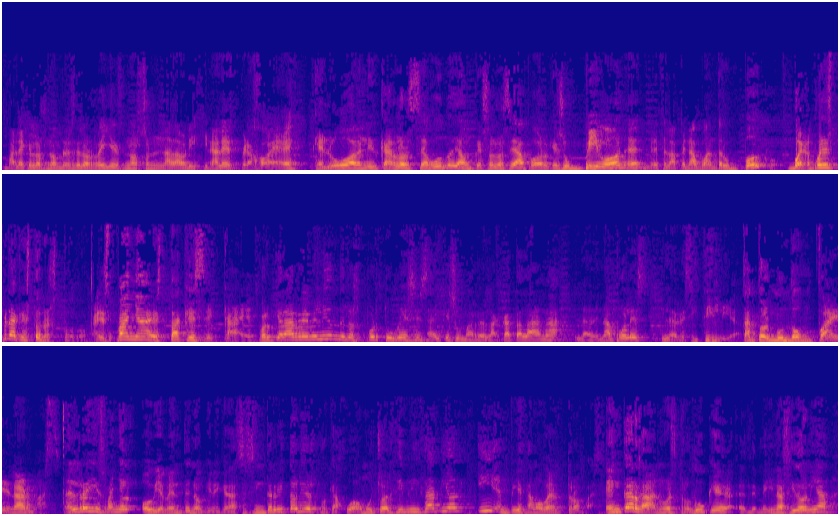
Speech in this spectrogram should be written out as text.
Vale que los nombres de los reyes no son nada originales, pero joder, que luego va a venir Carlos II y aunque solo sea porque es un pibón, ¿eh? merece la pena aguantar un poco. Bueno, pues espera que esto no es todo. España está que se cae, porque a la rebelión de los portugueses hay que sumarle la catalana, la de Nápoles y la de Sicilia. Está todo el mundo on fire en armas. El rey español obviamente no quiere quedarse sin territorios porque ha jugado mucho al y empieza a mover tropas. Encarga a nuestro duque, el de Medina Sidonia,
